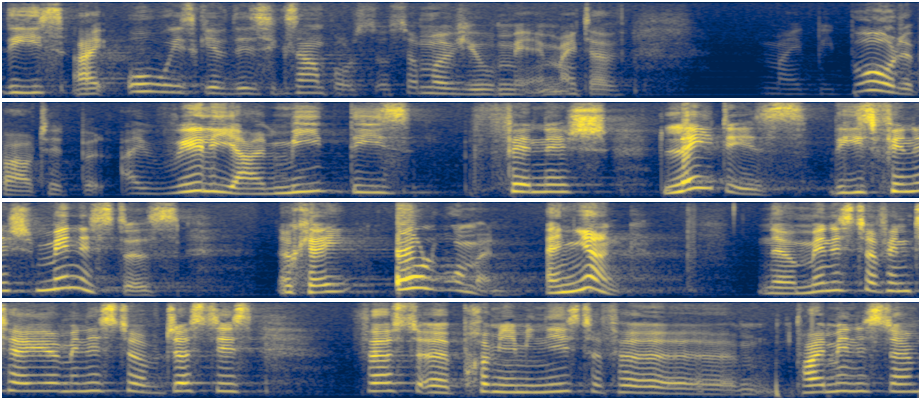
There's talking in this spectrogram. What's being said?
these, I always give this example, so some of you may, might have might be bored about it, but I really, I meet these Finnish ladies, these Finnish ministers, okay, all women and young. No, Minister of Interior, Minister of Justice, first uh, Premier Minister, uh, Prime Minister,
